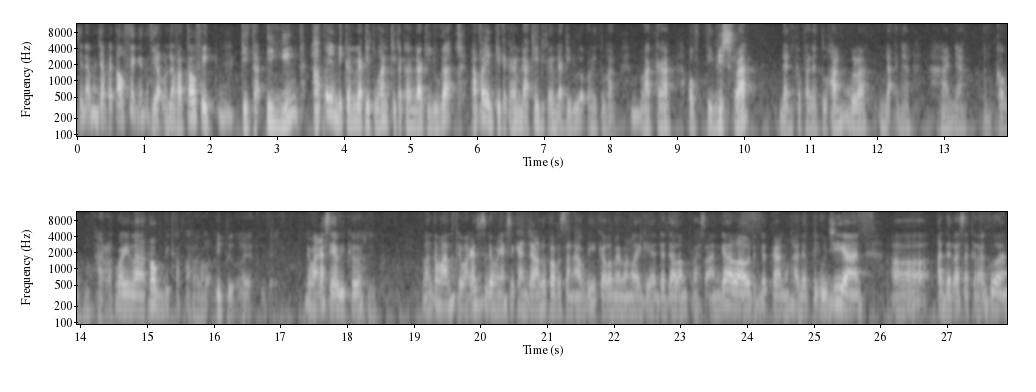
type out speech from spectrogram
Tidak mencapai taufik itu. Tidak mendapat taufik. Hmm. Kita ingin apa yang dikehendaki Tuhan kita kehendaki juga, apa yang kita kehendaki dikehendaki juga oleh Tuhan. Hmm. Maka optimislah dan kepada Tuhan pula hendaknya hanya engkau mengharap. Wa ila rabbika Itu ayat kita. Terima kasih Abiku. Terima kasih. Teman-teman, terima kasih sudah menyaksikan. Jangan lupa pesan Abi kalau memang lagi ada dalam perasaan galau, deg-degan menghadapi ujian, uh, ada rasa keraguan,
